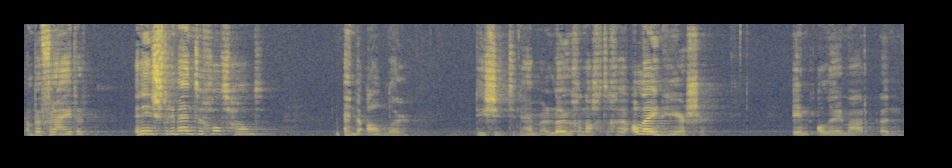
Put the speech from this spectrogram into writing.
een bevrijder, een instrument in Gods hand. En de ander, die ziet in hem een leugenachtige alleenheerser. In alleen maar een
